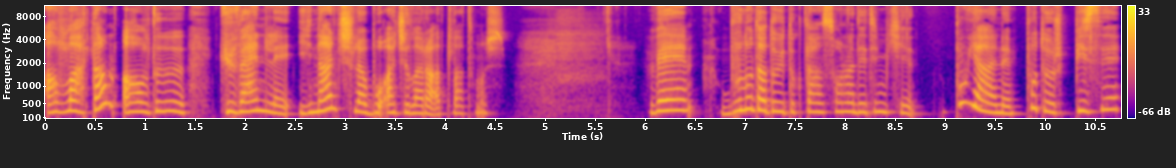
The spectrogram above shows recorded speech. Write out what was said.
Allah'tan aldığı güvenle, inançla bu acıları atlatmış. Ve bunu da duyduktan sonra dedim ki bu yani budur bizi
